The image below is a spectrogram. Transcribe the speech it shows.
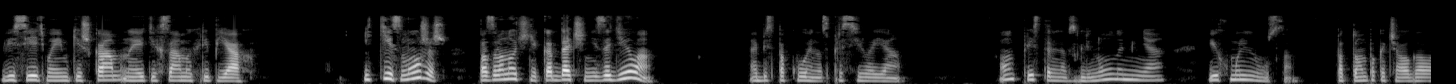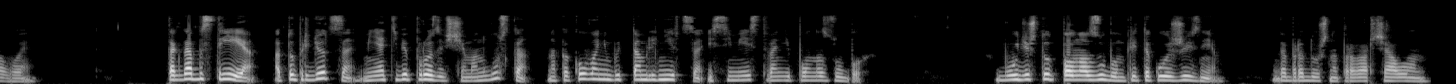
висеть моим кишкам на этих самых репьях. «Идти сможешь? Позвоночник отдачи не задела?» Обеспокоенно спросила я. Он пристально взглянул на меня и ухмыльнулся, потом покачал головой. «Тогда быстрее, а то придется менять тебе прозвище Мангуста на какого-нибудь там ленивца из семейства неполнозубых». «Будешь тут полнозубым при такой жизни», — добродушно проворчал он,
